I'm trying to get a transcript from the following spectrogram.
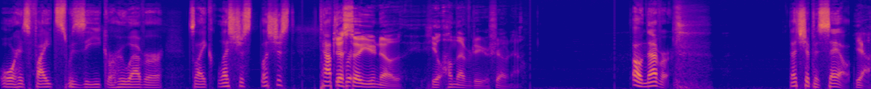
or his fights with Zeke or whoever. It's like let's just let's just tap. Just the so you know, he'll he'll never do your show now. Oh, never. That ship has sailed. Yeah,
